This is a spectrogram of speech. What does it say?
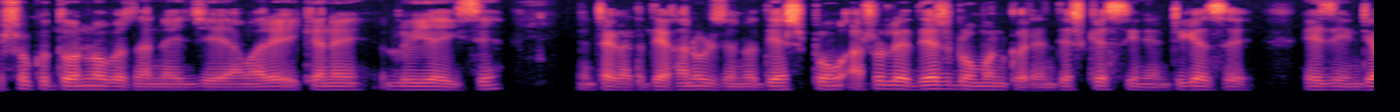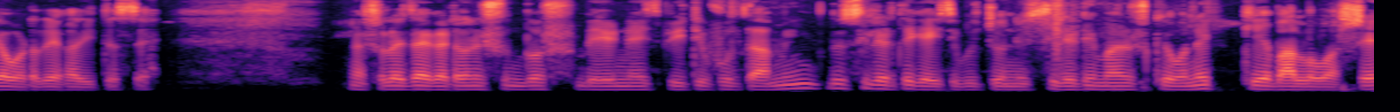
অসংখ্য ধন্যবাদ জানাই যে আমার এখানে লইয়া আইছে জায়গাটা দেখানোর জন্য। দেশ আসলে দেশ ভ্রমণ করেন, দেশকে চিনেন, ঠিক আছে? এই যে ইন্ডিয়া ওটা দেখা দিতেছে। আসলে জায়গাটা অনেক সুন্দর ভেরি নাইস বিউটিফুল তো আমি কিন্তু সিলেট থেকে আইছি, বুঝছেন নি? সিলেটি মানুষকে অনেককে ভালোবাসে।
